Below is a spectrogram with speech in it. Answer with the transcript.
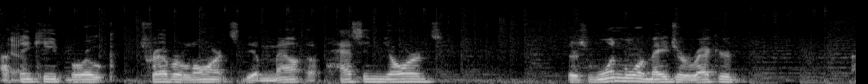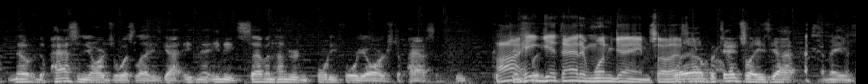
I Yeah. think he broke Trevor Lawrence the amount of passing yards. There's one more major record. No, the passing yards are what's left. He's got he, he needs 744 yards to pass it. He Ah, he can get that in one game. So that's well, no potentially he's got. I mean,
